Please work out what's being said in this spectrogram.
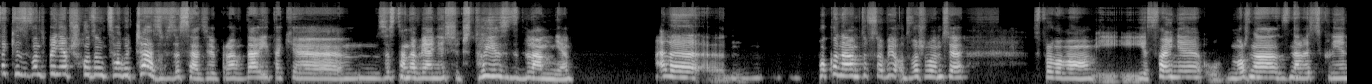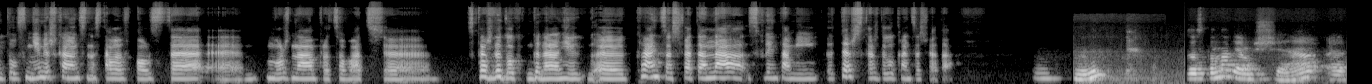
takie zwątpienia przychodzą cały czas w zasadzie, prawda? I takie mm, zastanawianie się, czy to jest dla mnie. Ale mm, pokonałam to w sobie, odważyłam się, spróbowałam i, jest fajnie. Można znaleźć klientów nie mieszkając na stałe w Polsce, e, można pracować e, z każdego generalnie e, krańca świata na, z klientami też z każdego krańca świata. Mhm. Zastanawiam się, e,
